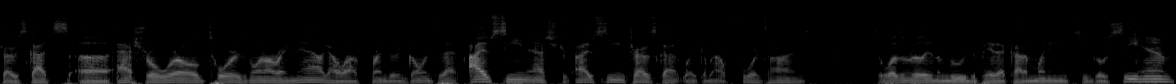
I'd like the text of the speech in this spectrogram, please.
Travis Scott's uh, Astro World tour is going on right now. I got a lot of friends that are going to that. I've seen Astro, I've seen Travis Scott like about four times, so I wasn't really in the mood to pay that kind of money to go see him.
